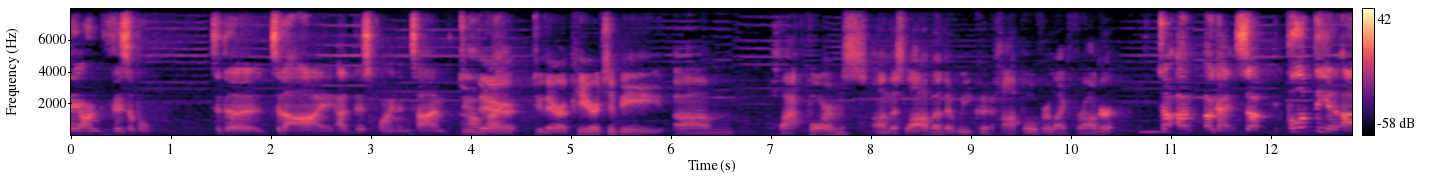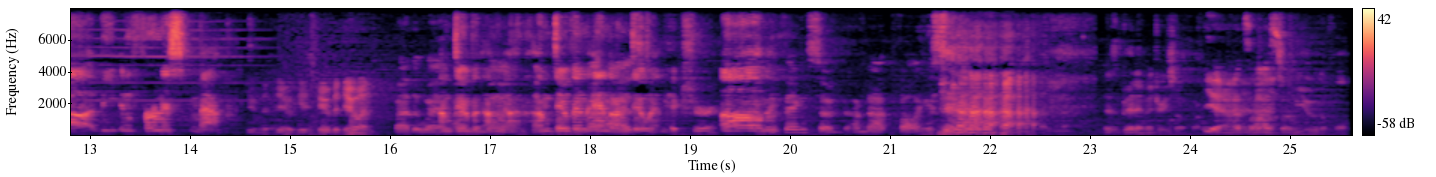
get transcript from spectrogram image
they aren't visible to the to the eye at this point in time. Do All there right. do there appear to be um, platforms on this lava that we could hop over like Frogger? So, um, okay, so pull up the uh, the Infernis map. Dooba doo, he's dooba doing. By the way, I'm doing- I'm- uh, I'm closing doing my and I'm eyes to doing. Picture Um, everything, so I'm not falling asleep. this is good imagery so far. Yeah, that's That is awesome. Beautiful.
